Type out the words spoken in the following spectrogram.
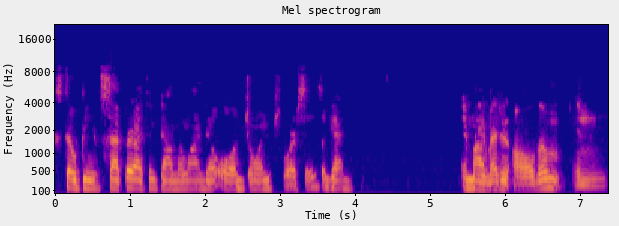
still being separate. I think down the line they'll all join forces again. In my Can you imagine all of them in.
